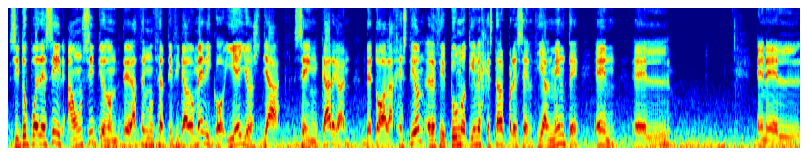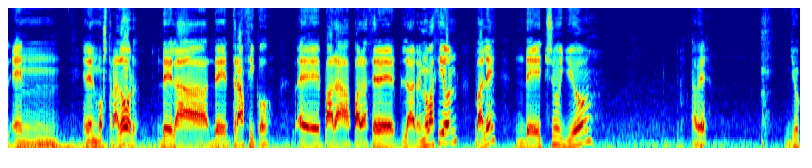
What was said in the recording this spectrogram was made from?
Si tú puedes ir a un sitio donde te hacen un certificado médico y ellos ya se encargan de toda la gestión, es decir, tú no tienes que estar presencialmente en el en el en, en el mostrador de, la, de tráfico eh, para, hacer la renovación, ¿vale? De hecho, yo... A ver. Yo,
